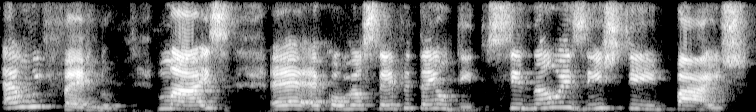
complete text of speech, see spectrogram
é um inferno. Mas, é, é como eu sempre tenho dito, se não existe paz,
